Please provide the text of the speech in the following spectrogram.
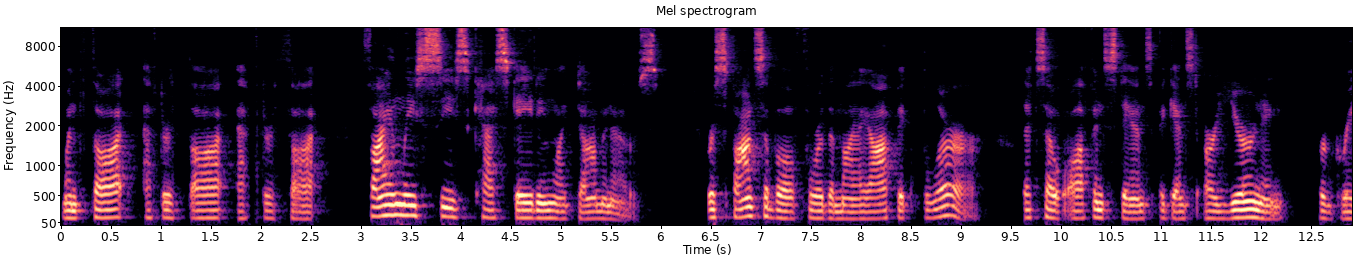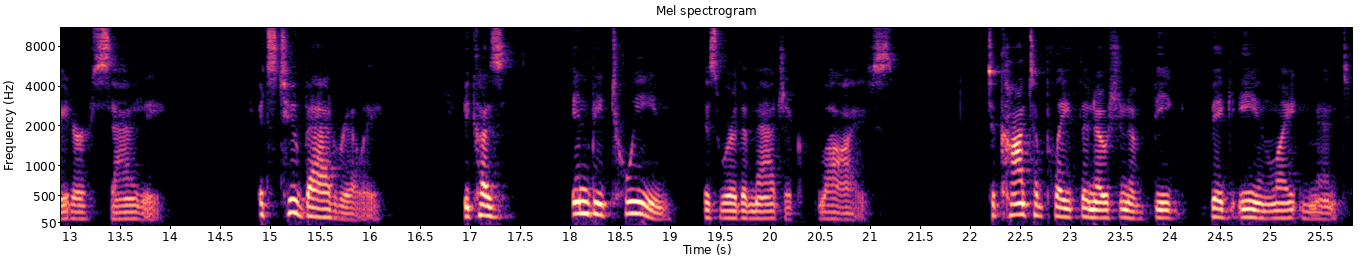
when thought after thought after thought finally cease cascading like dominoes, responsible for the myopic blur that so often stands against our yearning for greater sanity. It's too bad, really, because in between is where the magic lies. To contemplate the notion of big, big E enlightenment,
